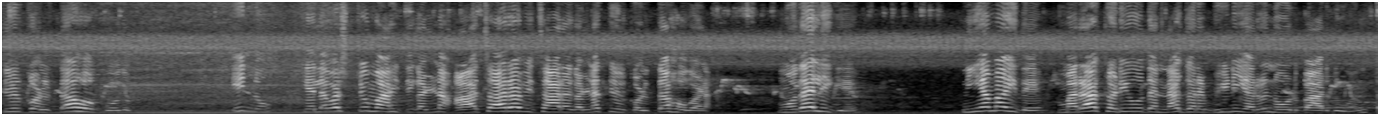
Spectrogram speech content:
ತಿಳ್ಕೊಳ್ತಾ ಹೋಗ್ಬೋದು. ಇನ್ನು ಕೆಲವಷ್ಟು ಮಾಹಿತಿಗಳನ್ನ ಆಚಾರ ವಿಚಾರಗಳನ್ನ ತಿಳ್ಕೊಳ್ತಾ ಹೋಗೋಣ. ಮೊದಲಿಗೆ ನಿಯಮ ಇದೆ, ಮರ ಕಡಿಯುವುದನ್ನ ಗರ್ಭಿಣಿಯರು ನೋಡಬಾರ್ದು ಅಂತ.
